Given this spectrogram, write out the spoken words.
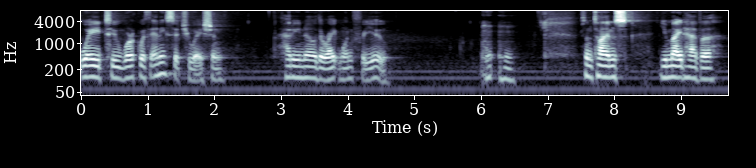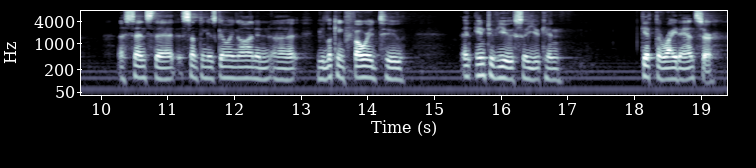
way to work with any situation? How do you know the right one for you? Sometimes you might have a, a sense that something is going on and uh, you're looking forward to an interview so you can get the right answer.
